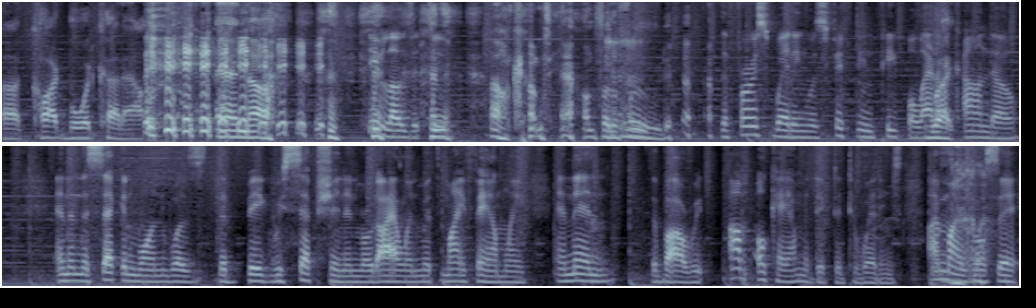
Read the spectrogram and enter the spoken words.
a cardboard cutout. and uh, he loves it too. I'll come down for the food. the first wedding was 15 people at right. our condo. And then the second one was the big reception in Rhode Island with my family. And then the Bowery. I'm okay. I'm addicted to weddings. I might as well say.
